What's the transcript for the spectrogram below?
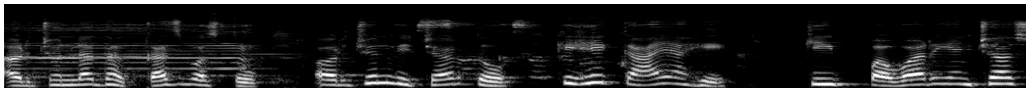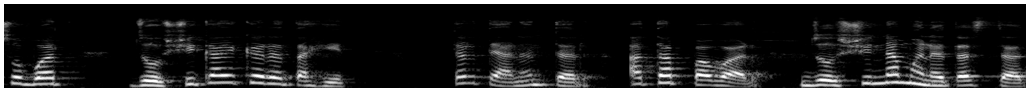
अर्जुनला धक्काच बसतो. अर्जुन विचारतो की हे काय आहे? की पवार यांच्यासोबत जोशी काय करत आहेत? तर त्यानंतर आता पवार जोशींना म्हणत असतात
